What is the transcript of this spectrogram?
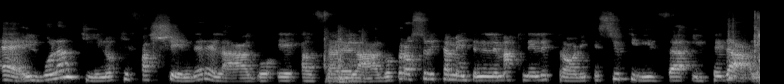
è il volantino che fa scendere l'ago e alzare l'ago. Però solitamente nelle macchine elettroniche si utilizza il pedale.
